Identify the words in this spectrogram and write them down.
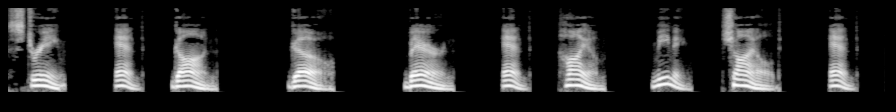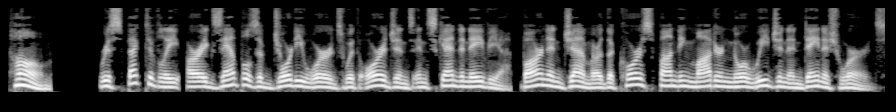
stream, and gone, go. bairn, and Hyam, meaning child, and home, respectively, are examples of Geordie words with origins in Scandinavia. Barn and gem are the corresponding modern Norwegian and Danish words.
